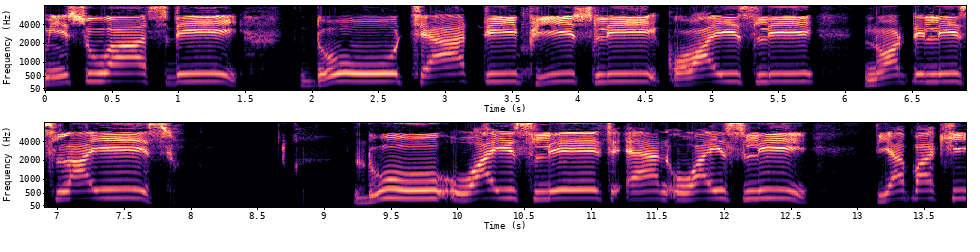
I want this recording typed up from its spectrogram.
মেসুয়াসলি ডো চাটি ফিসলি কোয়াইসলি নটলি স্লাইস ডু ওয়াইস ওয়াইসলেস অ্যান্ড ওয়াইসলি টিয়া পাখি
